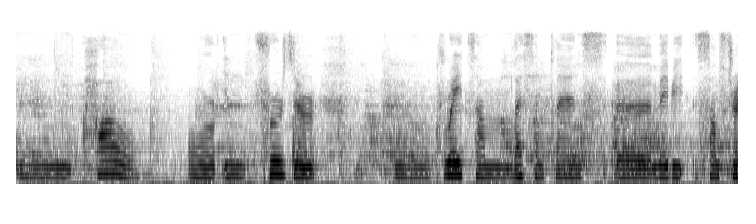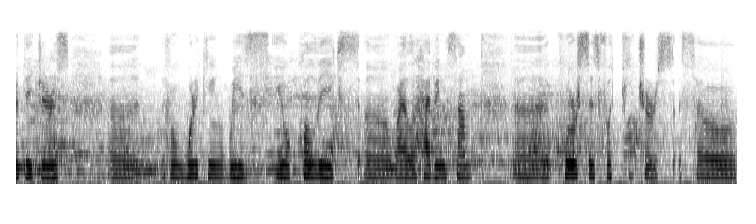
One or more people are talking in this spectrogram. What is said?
um, how or in further uh, create some lesson plans uh, maybe some strategies uh, for working with your colleagues uh, while having some uh, courses for teachers. So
